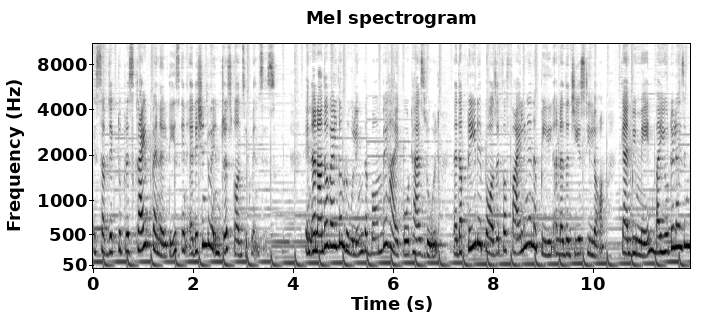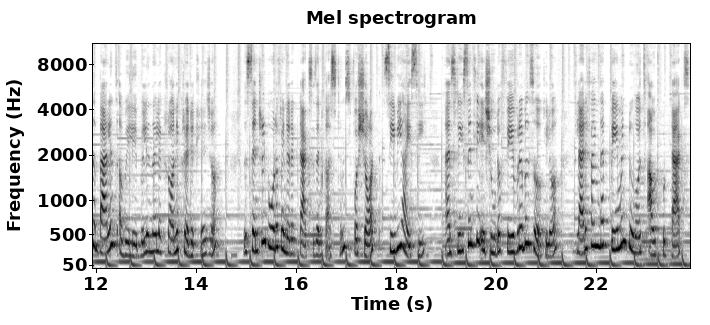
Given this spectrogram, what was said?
is subject to prescribed penalties in addition to interest consequences. In another welcome ruling, the Bombay High Court has ruled that the pre deposit for filing an appeal under the GST law can be made by utilizing the balance available in the electronic credit ledger. The Central Board of Indirect Taxes and Customs, for short CBIC, has recently issued a favorable circular clarifying that payment towards output tax,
